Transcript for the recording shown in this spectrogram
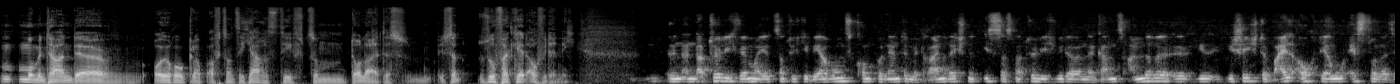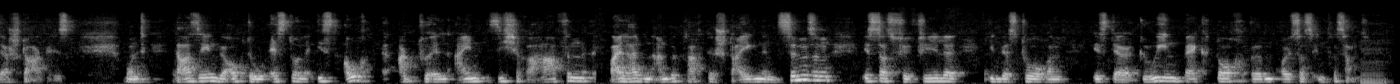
momentan der Euro, glaube auf 20 Jahrestief zum Dollar. Das ist dann so verkehrt auch wieder nicht. Natürlich, wenn man jetzt natürlich die Währungskomponente mit reinrechnet, ist das natürlich wieder eine ganz andere äh, Geschichte, weil auch der US-Dollar sehr stark ist. Und da sehen wir auch, der US-Dollar ist auch aktuell ein sicherer Hafen, weil halt in Anbetracht der steigenden Zinsen ist das für viele Investoren, ist der Greenback doch ähm, äußerst interessant. Mhm.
